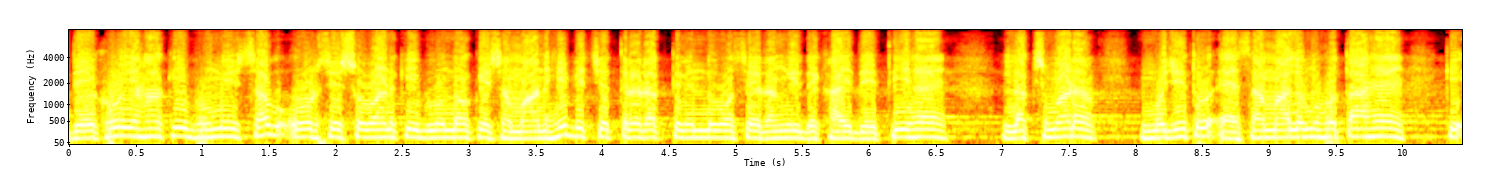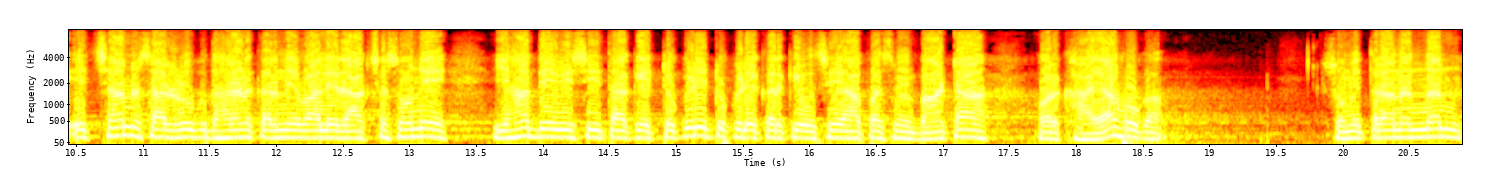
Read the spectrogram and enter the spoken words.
देखो यहाँ की भूमि सब ओर से सुवर्ण की बूंदों के समान ही विचित्र रक्त बिंदुओं से रंगी दिखाई देती है। लक्ष्मण, मुझे तो ऐसा मालूम होता है कि इच्छा अनुसार रूप धारण करने वाले राक्षसों ने यहाँ देवी सीता के टुकड़े-टुकड़े करके उसे आपस में बांटा और खाया होगा। सुमित्रा नंदन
